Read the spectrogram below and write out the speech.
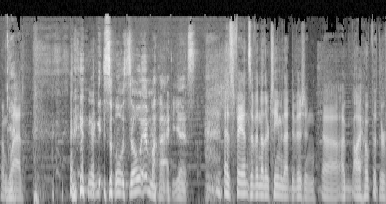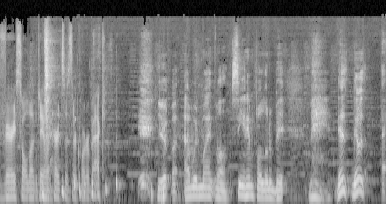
I'm glad. so, so am I. Yes. As fans of another team in that division, uh, I, I, hope that they're very sold on Jalen Hurts as their quarterback. yep, I wouldn't mind. Well, seeing him for a little bit, man. There, there was uh,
